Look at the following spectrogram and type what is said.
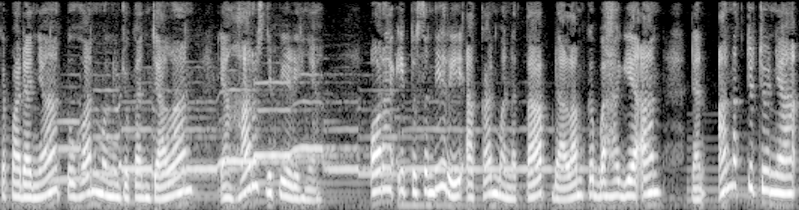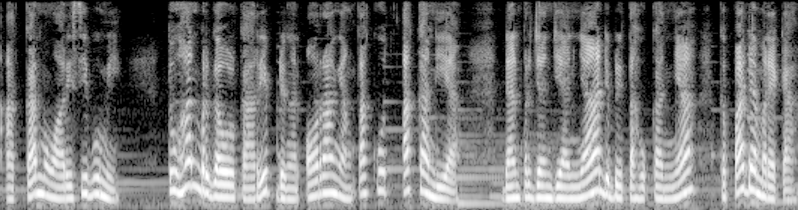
Kepadanya Tuhan menunjukkan jalan yang harus dipilihnya. Orang itu sendiri akan menetap dalam kebahagiaan dan anak cucunya akan mewarisi bumi. Tuhan bergaul karib dengan orang yang takut akan dia dan perjanjiannya diberitahukannya kepada mereka.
